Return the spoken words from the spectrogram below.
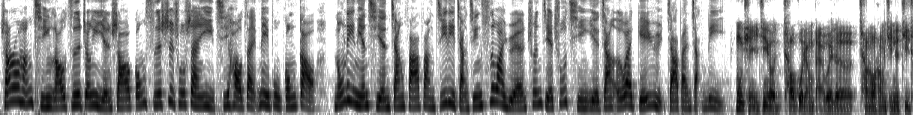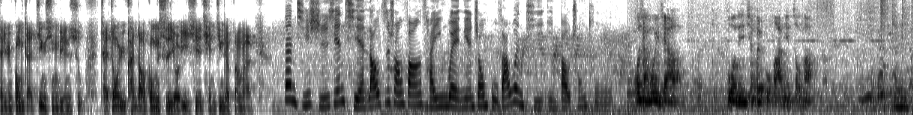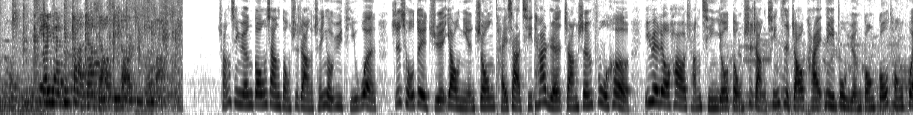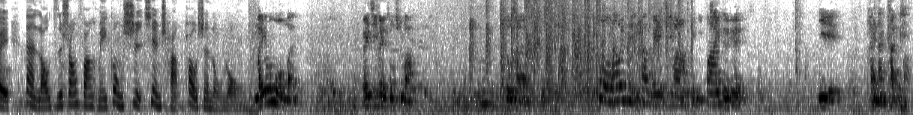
长荣行情劳资争议延烧，公司释出善意，七号在内部公告，农历年前将发放激励奖金四万元，春节出勤也将额外给予加班奖励。目前已经有超过两百位的长荣行情的基层员工在进行联署，才终于看到公司有一些前进的方案。但其实先前劳资双方才因为年终补发问题引爆冲突。我想问一下，过年前会补发年终吗？这应该是大家想要听到的新闻吧。长情员工向董事长陈友玉提问，直球对决要年终，台下其他人掌声附和。一月六号，长情由董事长亲自召开内部员工沟通会，但劳资双方没共识，现场炮声隆隆。还有我们，飞机可以出去吗？对不对？做他会自己看飞机吗？你发一个月。也太难看了。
